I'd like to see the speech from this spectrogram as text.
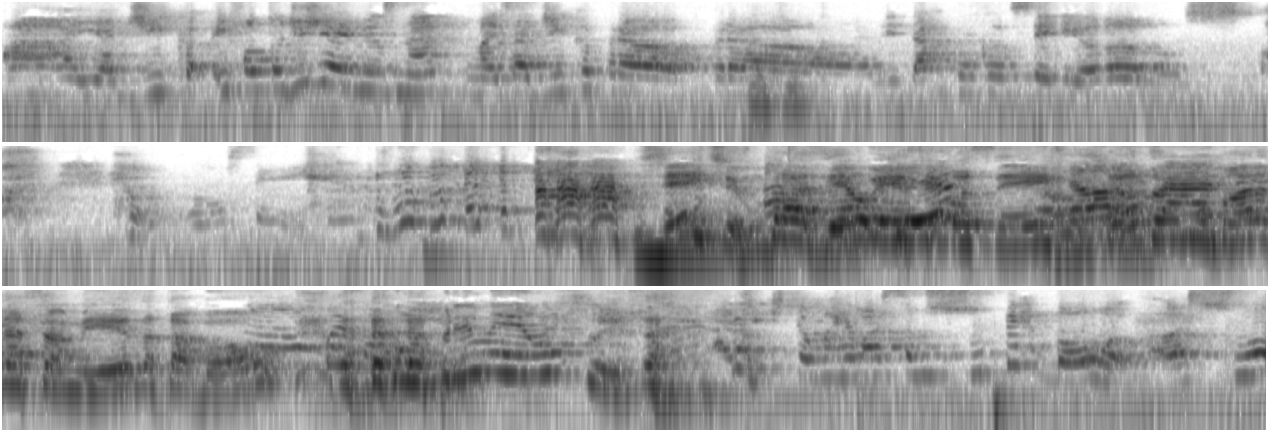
Ai, a dica. E faltou de gêmeos, né? Mas a dica pra, pra lidar com cancerianos. Não sei. Gente, um prazer É conhecer quê? vocês. Ela eu tô indo embora dessa mesa, tá bom? Cumprimentos. A gente tem uma relação super boa. A sua,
